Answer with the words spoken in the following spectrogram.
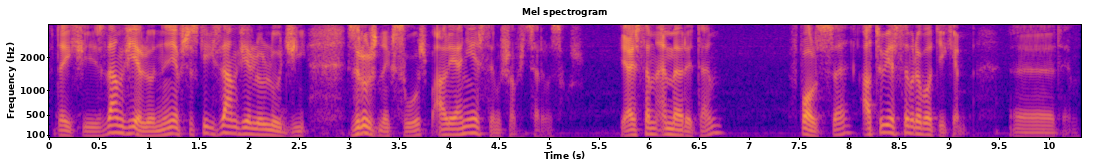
W tej chwili znam wielu, no nie wszystkich, znam wielu ludzi z różnych służb, ale ja nie jestem już oficerem służb. Ja jestem emerytem w Polsce, a tu jestem robotnikiem. Yy, tym.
